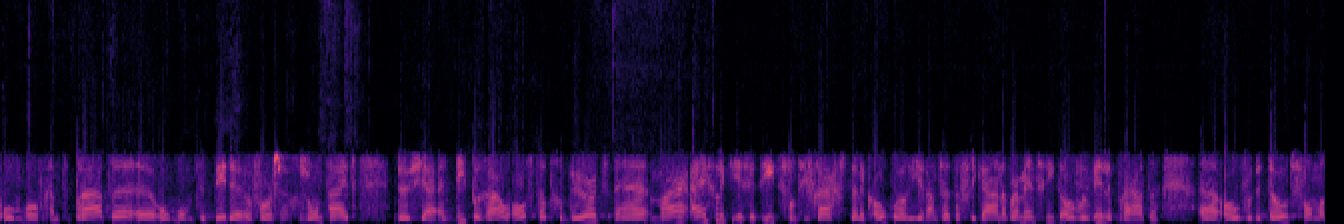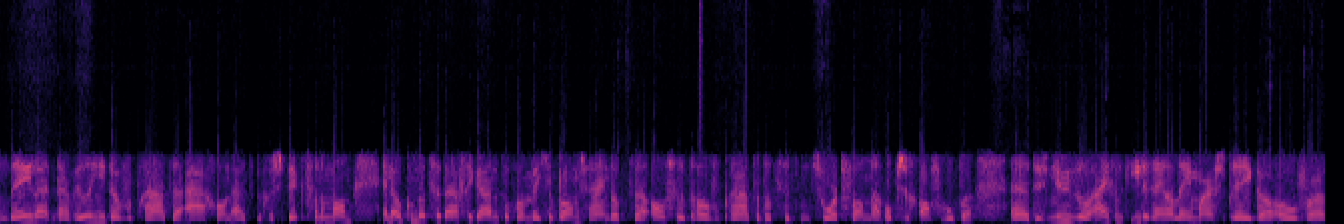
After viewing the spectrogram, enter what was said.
om over hem te praten, om, om te bidden voor zijn gezondheid. Dus ja, diepe rouw als dat gebeurt. Uh, maar eigenlijk is het iets, want die vraag stel ik ook wel hier aan Zuid-Afrikanen... waar mensen niet over willen praten. Uh, over de dood van Mandela, daar wil je niet over praten. A, gewoon uit respect van de man. En ook omdat Zuid-Afrikanen toch wel een beetje bang zijn... dat uh, als ze erover praten, dat ze het een soort van op zich afroepen. dus nu wil eigenlijk iedereen alleen maar spreken over...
